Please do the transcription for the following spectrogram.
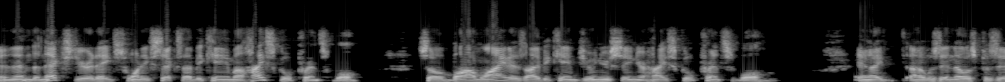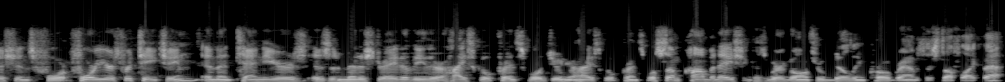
And then the next year at age 26, I became a high school principal. So, bottom line is, I became junior, senior high school principal. And I, I was in those positions for four years for teaching, and then 10 years as administrative, either high school principal, junior high school principal, some combination, because we're going through building programs and stuff like that.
